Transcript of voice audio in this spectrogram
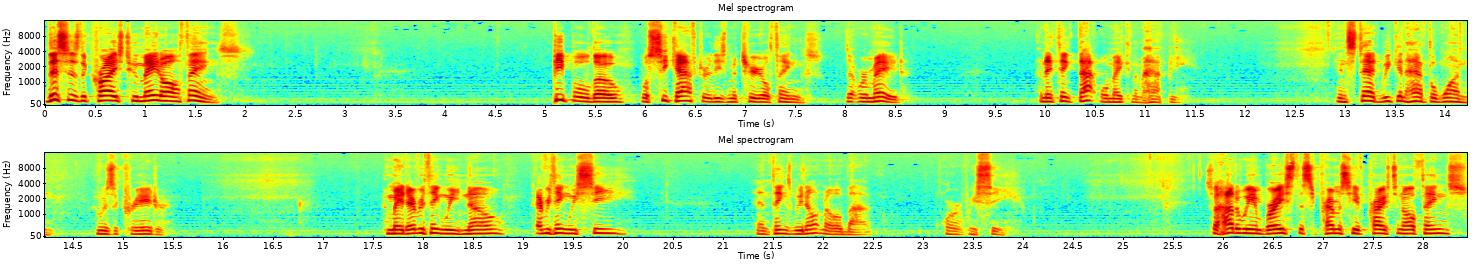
this is the Christ who made all things. People, though, will seek after these material things that were made, and they think that will make them happy. Instead, we can have the one who is a creator, who made everything we know, everything we see, and things we don't know about or we see. So, how do we embrace the supremacy of Christ in all things?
